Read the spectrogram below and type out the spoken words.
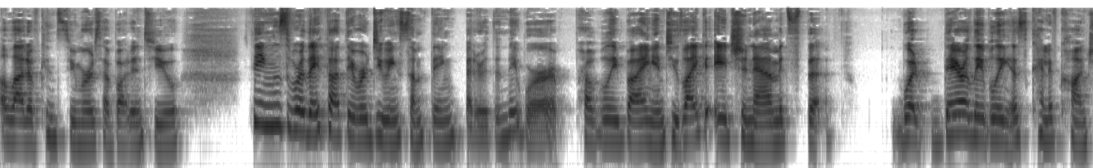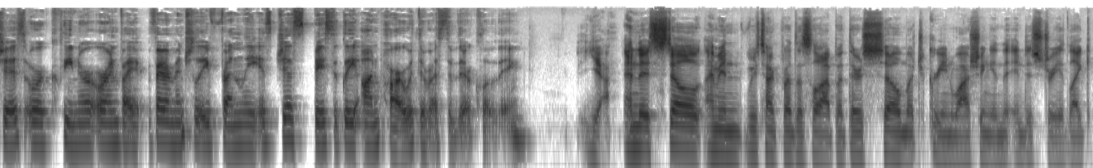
a lot of consumers have bought into things where they thought they were doing something better than they were, probably buying into like H&M. It's the what they're labeling as kind of conscious or cleaner or envi- environmentally friendly is just basically on par with the rest of their clothing. Yeah. And it's still, I mean, we've talked about this a lot, but there's so much greenwashing in the industry. Like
